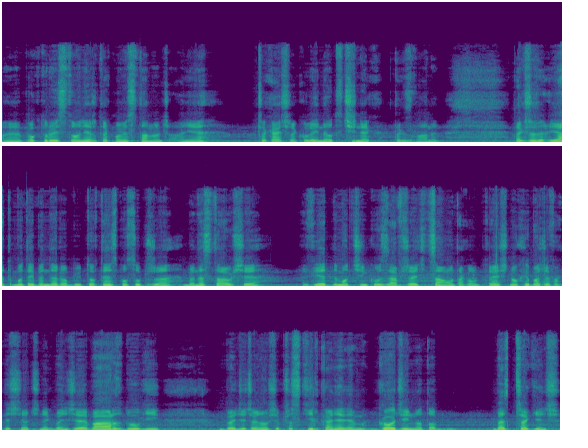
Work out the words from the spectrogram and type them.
e, po której stronie, że tak powiem, stanąć, a nie czekać na kolejny odcinek tak zwany. Także ja tutaj będę robił to w ten sposób, że będę starał się w jednym odcinku zawrzeć całą taką treść, no chyba, że faktycznie odcinek będzie bardzo długi, będzie ciągnął się przez kilka, nie wiem, godzin, no to bez przegięć.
